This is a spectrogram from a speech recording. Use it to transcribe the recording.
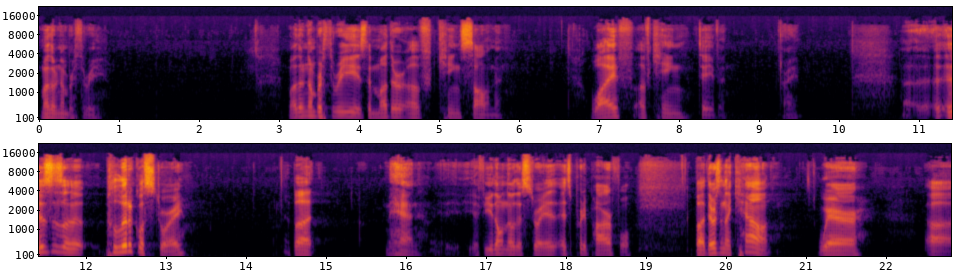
Mother number three. Mother number three is the mother of King Solomon, wife of King David. Right? Uh, this is a political story, but man, if you don't know this story, it's pretty powerful. But there's an account where uh,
